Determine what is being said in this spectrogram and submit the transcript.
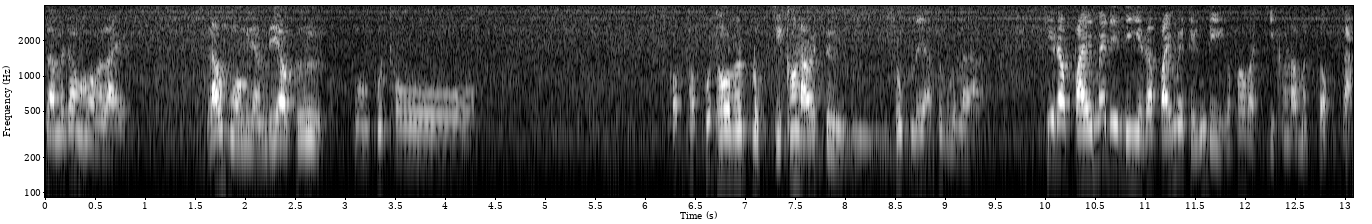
เราไม่ต้องห่วงอะไร เราห่วงอย่างเดียวคือห่วงพุทโธเเพราะพุทโธมันปลุกจิตของเราให้ตื่นทุกระยะทุกเวลา ที่เราไปไม่ได้ดีเราไปไม่ถึงดีก็เพราะว่าจิตของเรามันตกต่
